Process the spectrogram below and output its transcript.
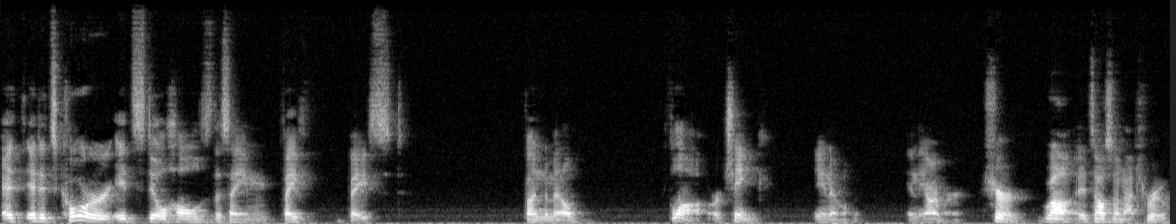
at, at its core, it still holds the same faith-based fundamental flaw or chink, you know, in the armor. Sure. Well, it's also not true.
